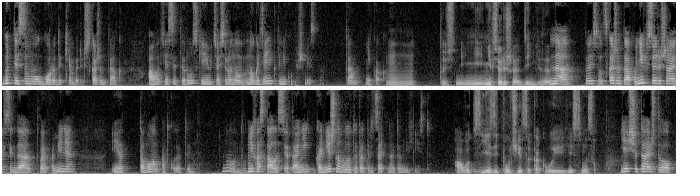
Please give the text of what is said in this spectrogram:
Будь ты из самого города Кембридж, скажем так. А вот если ты русский, и у тебя все равно много денег, ты не купишь место. Там никак. Mm-hmm. То есть не, не, не все решают деньги, да? Да. То есть, вот скажем так, у них все решает всегда твоя фамилия и от того, откуда ты. Ну вот, mm-hmm. у них осталось это. Они, конечно, будут это отрицать, но это у них есть. А вот съездить, поучиться, как вы, есть смысл? Я считаю, что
